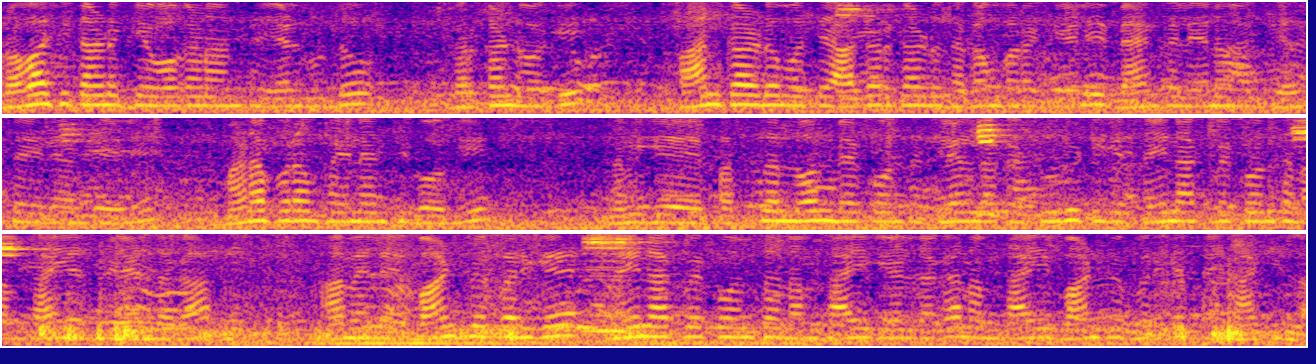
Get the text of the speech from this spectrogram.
ಪ್ರವಾಸಿ ತಾಣಕ್ಕೆ ಹೋಗೋಣ ಅಂತ ಹೇಳ್ಬಿಟ್ಟು ಕರ್ಕೊಂಡು ಹೋಗಿ ಪಾನ್ ಕಾರ್ಡು ಮತ್ತು ಆಧಾರ್ ಕಾರ್ಡು ತಗೊಂಬರಕ್ಕೆ ಹೇಳಿ ಬ್ಯಾಂಕಲ್ಲಿ ಏನೋ ಒಂದು ಕೆಲಸ ಇದೆ ಅಂತ ಹೇಳಿ ಮಣಪುರಂ ಫೈನಾನ್ಸಿಗೆ ಹೋಗಿ ನಮಗೆ ಪರ್ಸ್ನಲ್ ಲೋನ್ ಬೇಕು ಅಂತ ಕೇಳಿದಾಗ ಶೂರಿಟಿಗೆ ಸೈನ್ ಹಾಕಬೇಕು ಅಂತ ನಮ್ಮ ತಾಯಿ ಹತ್ರ ಹೇಳಿದಾಗ, ಆಮೇಲೆ ಬಾಂಡ್ ಪೇಪರಿಗೆ ಸೈನ್ ಹಾಕಬೇಕು ಅಂತ ನಮ್ಮ ತಾಯಿಗೆ ಹೇಳಿದಾಗ ನಮ್ಮ ತಾಯಿ ಬಾಂಡ್ ಪೇಪರಿಗೆ ಸೈನ್ ಹಾಕಿಲ್ಲ.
